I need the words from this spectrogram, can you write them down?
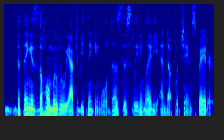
the thing is the whole movie we have to be thinking, well, does this leading lady end up with James Spader?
